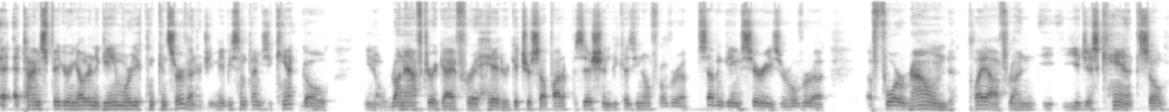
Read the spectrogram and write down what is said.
at, at, times figuring out in a game where you can conserve energy. Maybe sometimes you can't go you know run after a guy for a hit or get yourself out of position because you know for over a seven game series or over a a four round playoff run, y- you just can't. So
